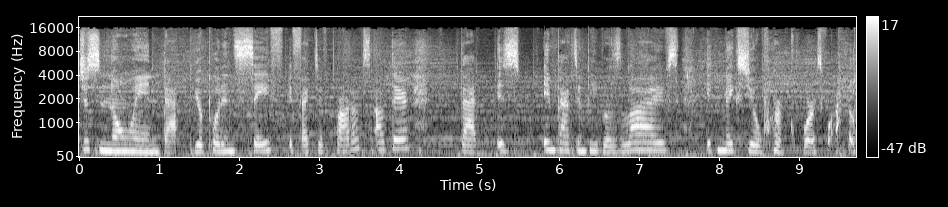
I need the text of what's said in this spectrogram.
just knowing that you're putting safe, effective products out there that is impacting people's lives, it makes your work worthwhile.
